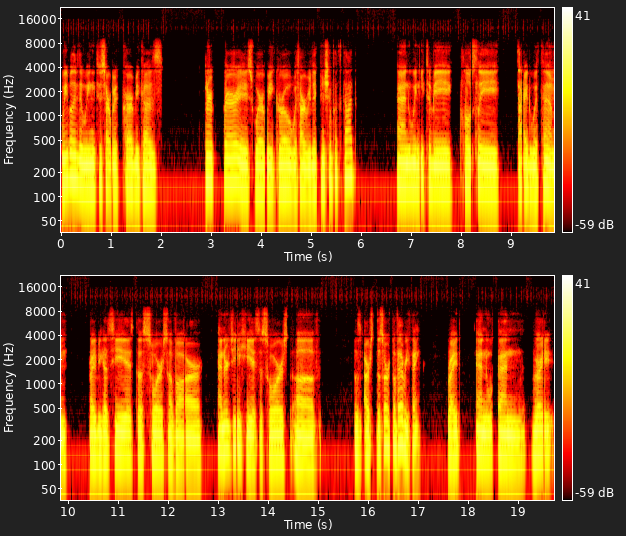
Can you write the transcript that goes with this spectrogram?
We believe that we need to start with prayer because through prayer is where we grow with our relationship with God. And we need to be closely tied with Him, right? Because He is the source of our energy, He is the source of our, the source of everything, right? And and very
